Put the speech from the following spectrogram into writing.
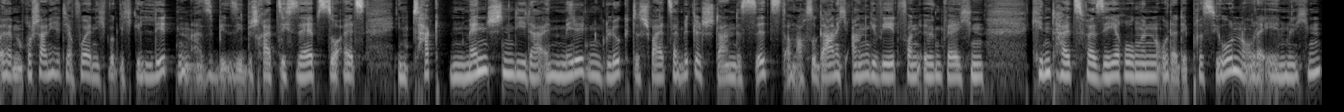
ähm, Roshani hat ja vorher nicht wirklich gelitten. Also sie beschreibt sich selbst so als intakten Menschen, die da im milden Glück des Schweizer Mittelstandes sitzt und auch so gar nicht angeweht von irgendwelchen Kindheitsversehrungen oder Depressionen oder ähnlichen.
